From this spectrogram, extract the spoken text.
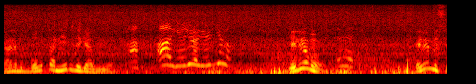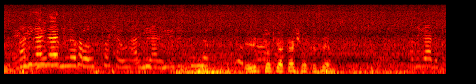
Yani bu balıklar niye bize gelmiyor? Aa, aa geliyor geliyor. Geliyor mu? Evet. Emin misin? Hadi gel gel. Hadi gel. Elif çok yaklaşma kızım. Hadi gel bakalım.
